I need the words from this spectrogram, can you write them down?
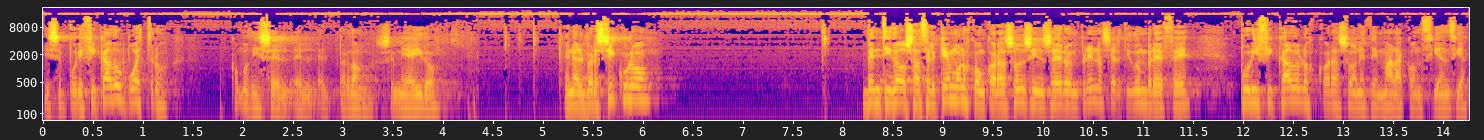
Dice, purificado vuestro, ¿cómo dice el, el, perdón? Se me ha ido. En el versículo 22, acerquémonos con corazón sincero, en plena certidumbre de fe, purificados los corazones de mala conciencia.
